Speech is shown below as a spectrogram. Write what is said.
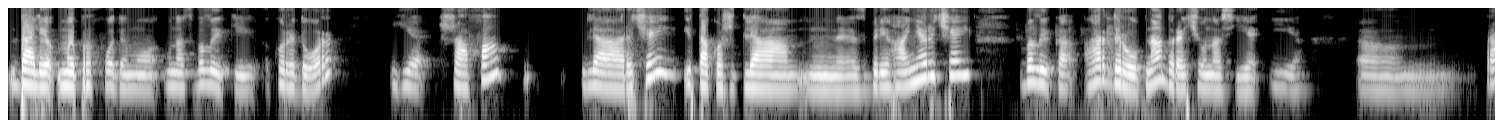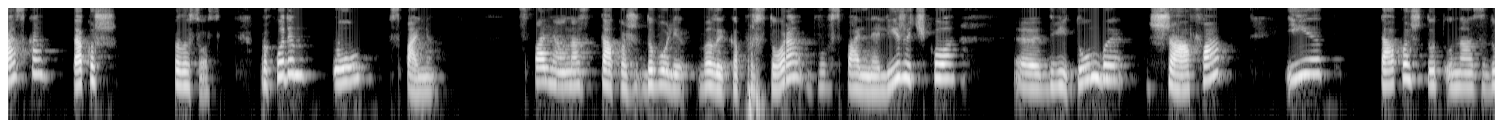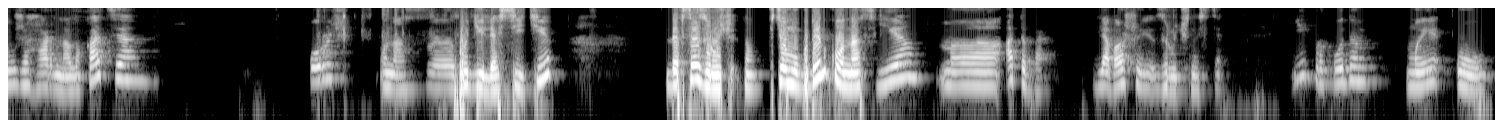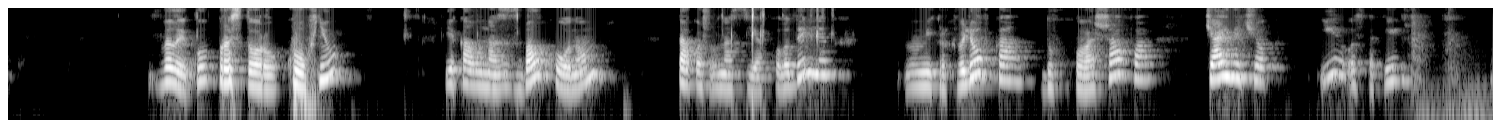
Далі ми проходимо, у нас великий коридор, є шафа для речей і також для зберігання речей. Велика гардеробна, до речі, у нас є і ем, праска, також пилосос. Проходимо у спальню. Спальня у нас також доволі велика простора, двоспальне ліжечко, е, дві тумби, шафа. І також тут у нас дуже гарна локація. Поруч у нас е, Поділля Сіті, де все зручно. В цьому будинку у нас є АТБ для вашої зручності. І проходимо ми у велику простору кухню, яка у нас з балконом. Також у нас є холодильник, мікрохвильовка, духова шафа, чайничок і ось такий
